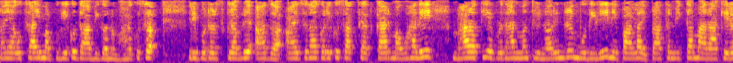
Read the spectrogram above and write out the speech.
नयाँ उचाइमा पुगेको दावी गर्नुभएको छ। रिपोर्टर्स क्लबले आज आयोजना गरेको साक्षात्कारमा उहाँले भारतीय प्रधानमन्त्री नरेन्द्र मोदीले नेपाललाई प्राथमिकतामा राखेर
